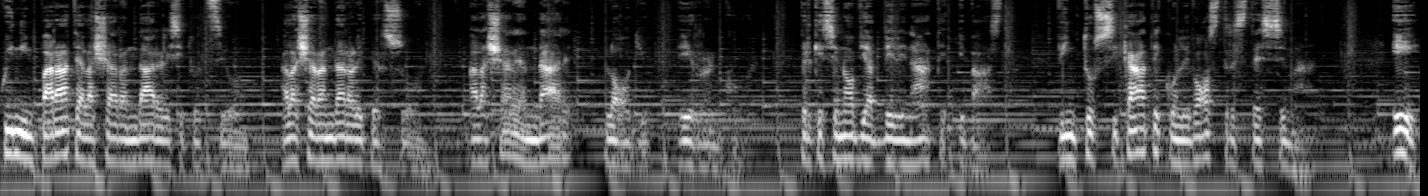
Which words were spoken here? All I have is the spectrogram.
Quindi imparate a lasciare andare le situazioni, a lasciare andare le persone, a lasciare andare l'odio e il rancore, perché se no vi avvelenate e basta, vi intossicate con le vostre stesse mani e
